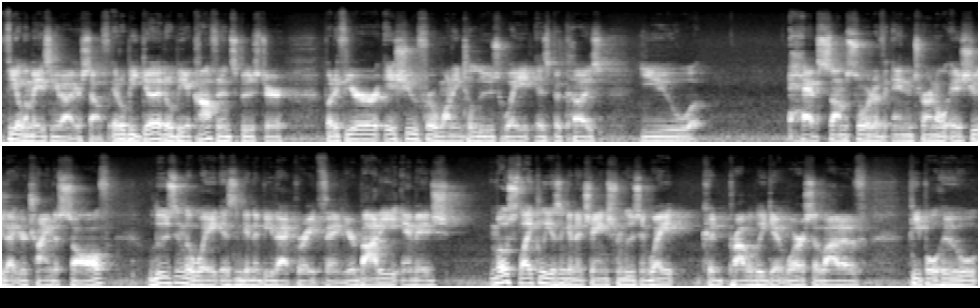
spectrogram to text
feel amazing about yourself. It'll be good, it'll be a confidence booster. But if your issue for wanting to lose weight is because you have some sort of internal issue that you're trying to solve, losing the weight isn't going to be that great thing. Your body image most likely isn't going to change from losing weight, could probably get worse. A lot of people who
